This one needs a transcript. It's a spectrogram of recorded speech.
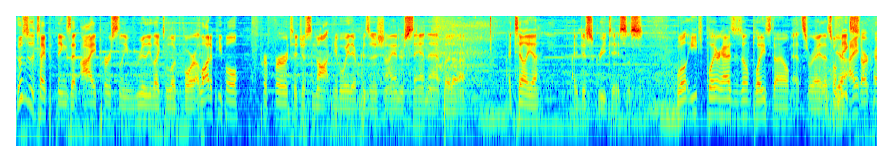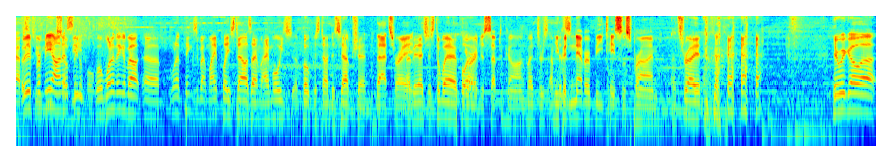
Those are the type of things that I personally really like to look for. A lot of people prefer to just not give away their position. I understand that, but uh, I tell you, I disagree, Tasteless. Well, each player has his own play style. That's right. That's what Yeah, makes I- StarCraft I for me, so honestly, beautiful. well, one of the thing about uh, one of the things about my play style is I'm, I'm always focused on deception. That's right. I mean, that's just the way I play. You're a Decepticon. I'm I'm you could never be Tasteless Prime. That's right. here we go uh,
